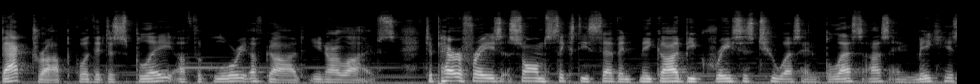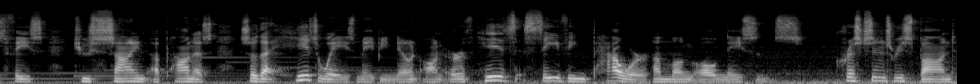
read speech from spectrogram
backdrop for the display of the glory of God in our lives. To paraphrase Psalm 67, may God be gracious to us and bless us and make his face to shine upon us so that his ways may be known on earth, his saving power among all nations. Christians respond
